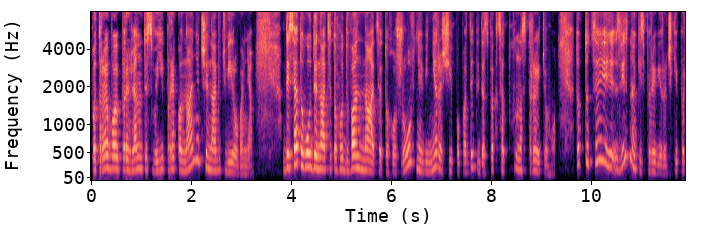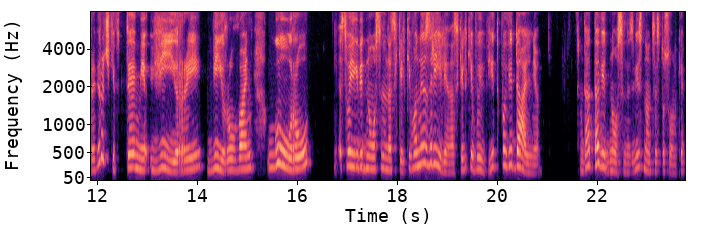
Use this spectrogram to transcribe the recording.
потребою переглянути свої переконання чи навіть вірування. 10, 11, 12 жовтня Венера ще й попаде під аспект Сатурна з 3. Тобто це, звісно, якісь перевірочки. Перевірочки в темі віри, вірувань, гуру, свої відносини, наскільки вони зрілі, наскільки ви відповідальні. Да, та відносини, звісно, це стосунки.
